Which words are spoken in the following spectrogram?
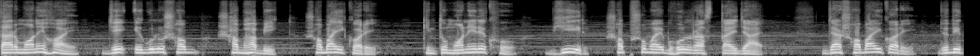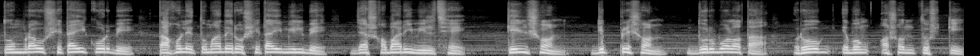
তার মনে হয় যে এগুলো সব স্বাভাবিক, সবাই করে। কিন্তু মনে রেখো, ভিড় সবসময় ভুল রাস্তায় যায়। যা সবাই করে, যদি তোমরাও সেটাই করবে, তাহলে তোমাদেরও সেটাই মিলবে, যা সবারই মিলছে। টেনশন, ডিপ্রেশন, দুর্বলতা, রোগ এবং অসন্তুষ্টি।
